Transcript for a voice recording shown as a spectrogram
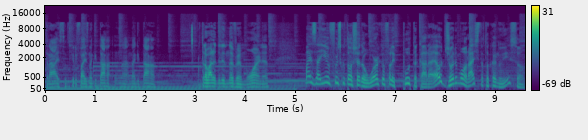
traz, tudo que ele faz na guitarra, na, na guitarra, o trabalho dele no Nevermore, né? Mas aí eu fui escutar o Shadow Work e eu falei, puta, cara, é o Johnny Moraes que tá tocando isso?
